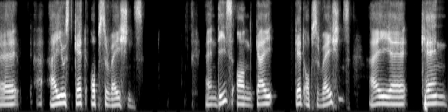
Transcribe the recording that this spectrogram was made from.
uh, I used get observations. And these on get observations, I uh, can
